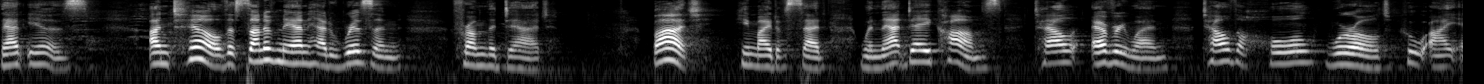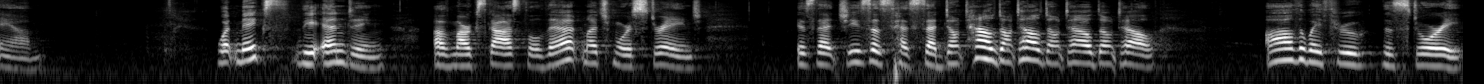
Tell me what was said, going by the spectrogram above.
that is, until the Son of Man had risen from the dead. But, he might have said, when that day comes, tell everyone, tell the whole world who I am. What makes the ending of Mark's gospel that much more strange is that Jesus has said, Don't tell, don't tell, don't tell, don't tell, all the way through the story.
